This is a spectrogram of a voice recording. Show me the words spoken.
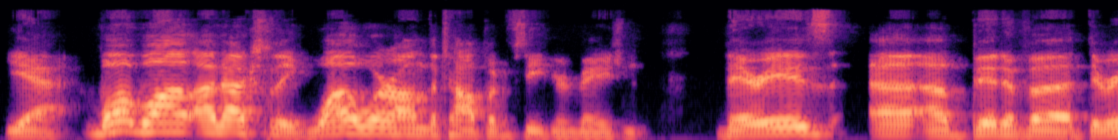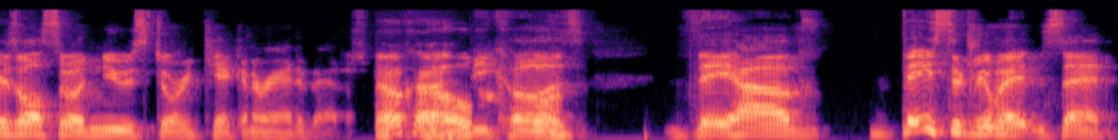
yeah, while, while and actually, while we're on the topic of Secret Invasion, there is a, a bit of a there is also a news story kicking around about it Okay. Oh, because they have basically come out and said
